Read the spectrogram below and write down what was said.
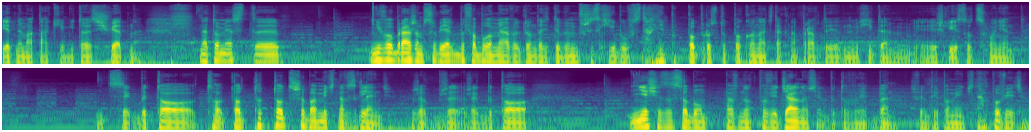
jednym atakiem i to jest świetne. Natomiast y, nie wyobrażam sobie, jakby fabuła miała wyglądać, gdybym wszystkich był w stanie po, po prostu pokonać tak naprawdę jednym hitem, jeśli jest odsłonięty. Więc jakby to, to, to, to, to trzeba mieć na względzie, że, że, że jakby to niesie ze sobą pewną odpowiedzialność, jakby to wujek Ben świętej pamięci nam powiedział.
